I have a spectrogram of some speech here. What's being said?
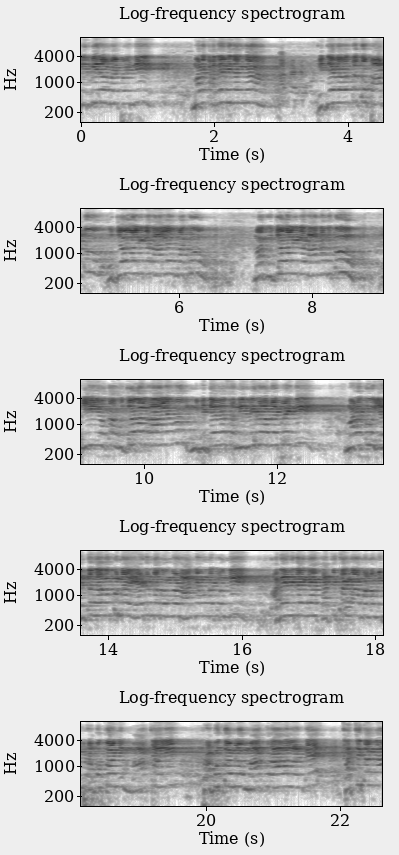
నిర్వీర్యం అయిపోయింది మనకు అదే విధంగా విద్యా వ్యవస్థతో పాటు ఉద్యోగాలు ఇట్లా రాలేవు మాకు మాకు ఉద్యోగాలు ఇట్లా రానందుకు ఈ యొక్క ఉద్యోగాలు రాలేవు విద్యా వ్యవస్థ నిర్వీర్యం అయిపోయింది మనకు ఎంత చదువుకున్నా ఏడున్న గొంగడు ఆజ్ఞ ఉన్నట్లుంది అదేవిధంగా ఖచ్చితంగా మనం ఈ ప్రభుత్వాన్ని మార్చాలి ప్రభుత్వంలో మార్పు రావాలంటే ఖచ్చితంగా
